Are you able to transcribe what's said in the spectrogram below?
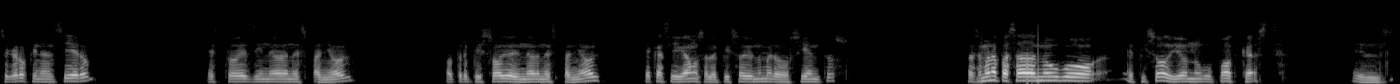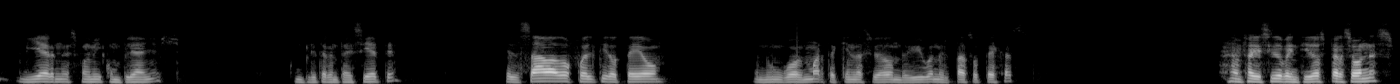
consejero financiero. Esto es Dinero en Español. Otro episodio de Dinero en Español. Ya casi llegamos al episodio número 200. La semana pasada no hubo episodio, no hubo podcast. El viernes fue mi cumpleaños. Cumplí 37. El sábado fue el tiroteo en un Walmart aquí en la ciudad donde vivo, en El Paso, Texas. Han fallecido 22 personas.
